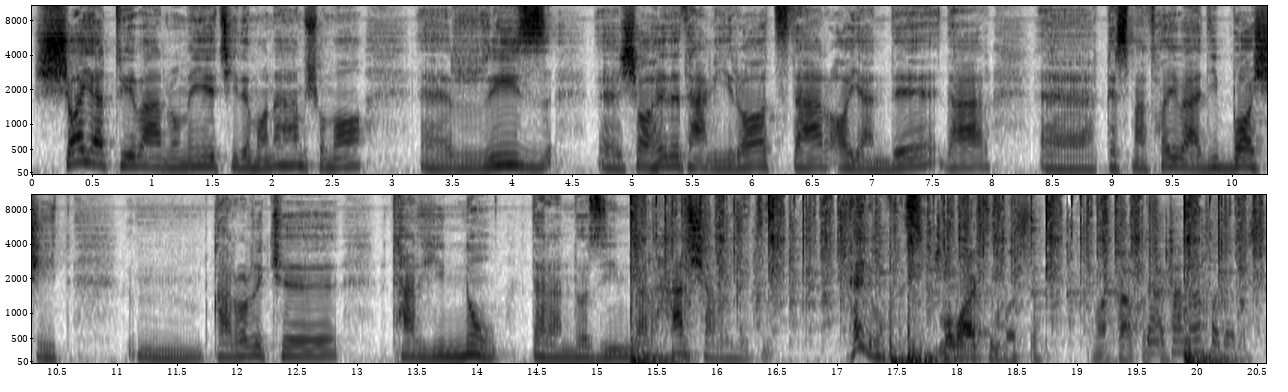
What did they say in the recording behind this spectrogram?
شاید توی برنامه چیدمانه هم شما ریز اه، شاهد تغییرات در آینده در قسمت های بعدی باشید. قراره که طرحی نو در اندازیم در هر شرایطی. خیلی مخلصیم. مبارکتون باشه. موفق در پناه خدا باشه.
